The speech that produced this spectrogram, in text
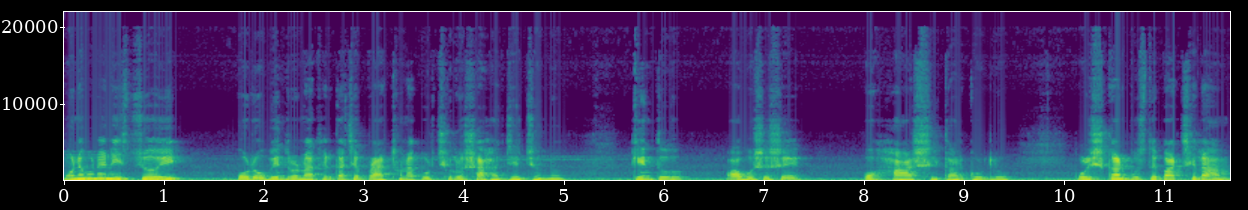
মনে মনে নিশ্চয়ই ও রবীন্দ্রনাথের কাছে প্রার্থনা করছিল সাহায্যের জন্য। কিন্তু অবশেষে ও হার স্বীকার করল। পরিষ্কার বুঝতে পারছিলাম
